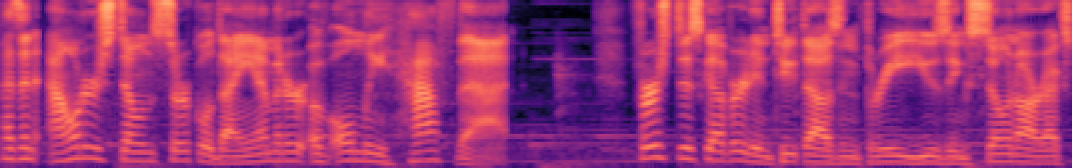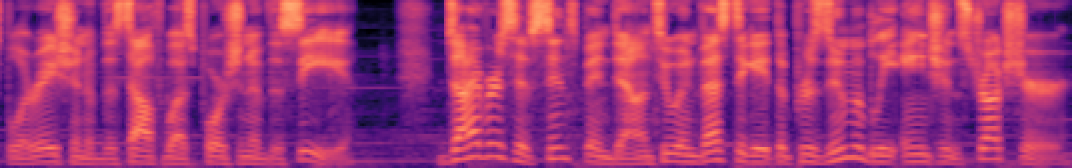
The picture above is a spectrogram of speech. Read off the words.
has an outer stone circle diameter of only half that. First discovered in 2003 using sonar exploration of the southwest portion of the sea, divers have since been down to investigate the presumably ancient structure,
